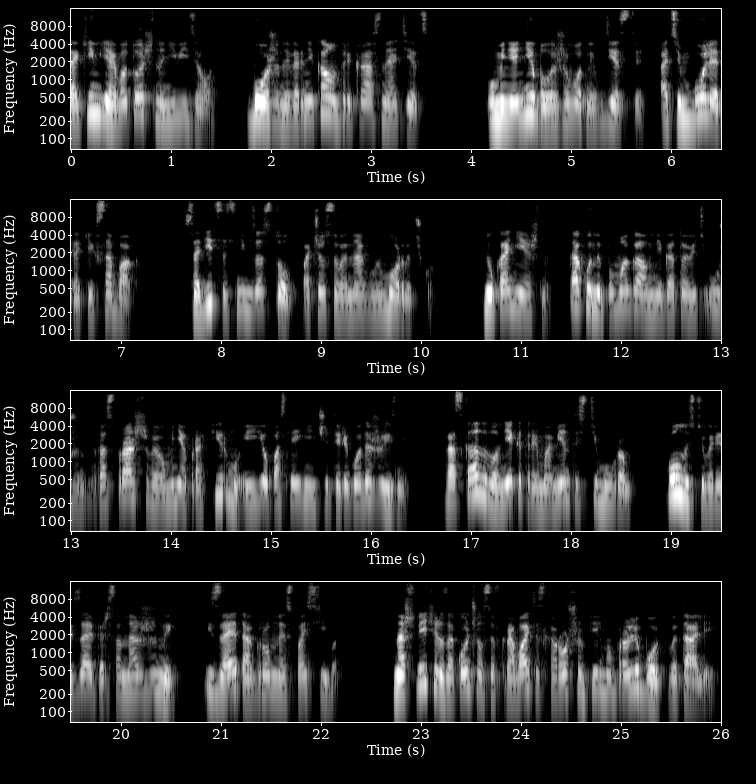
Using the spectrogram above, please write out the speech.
Таким я его точно не видела. Боже, наверняка он прекрасный отец. У меня не было животных в детстве, а тем более таких собак. Садится с ним за стол, почесывая наглую мордочку. Ну, конечно, так он и помогал мне готовить ужин, расспрашивая у меня про фирму и ее последние четыре года жизни. Рассказывал некоторые моменты с Тимуром, полностью вырезая персонаж жены. И за это огромное спасибо. Наш вечер закончился в кровати с хорошим фильмом про любовь в Италии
